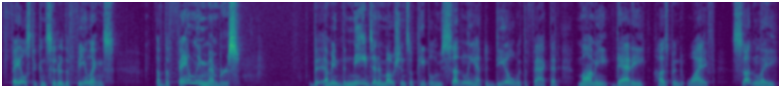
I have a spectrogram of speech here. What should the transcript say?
fails to consider the feelings of the family members the, I mean, the needs and emotions of people who suddenly have to deal with the fact that mommy, daddy, husband, wife suddenly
